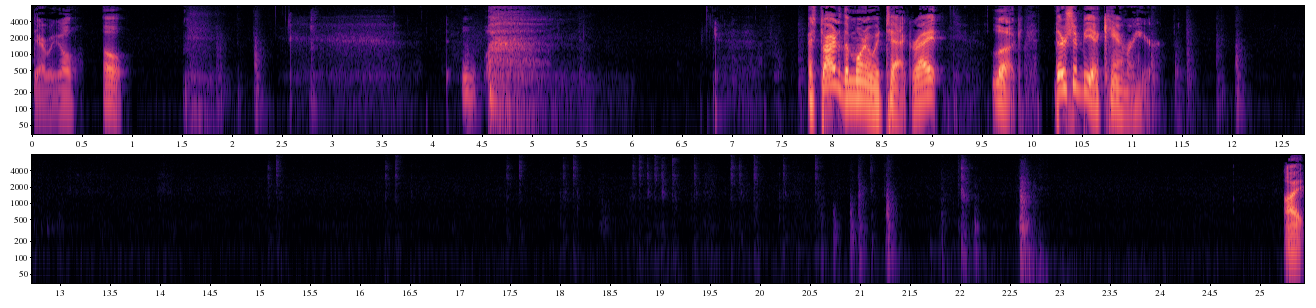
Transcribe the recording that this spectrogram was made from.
There we go. Oh. I started the morning with tech, right? Look, there should be a camera here. I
